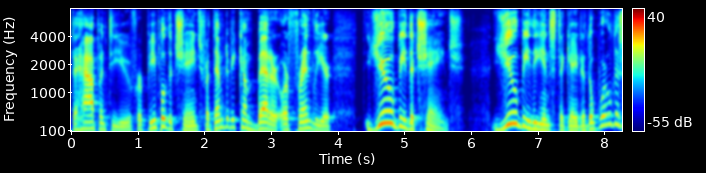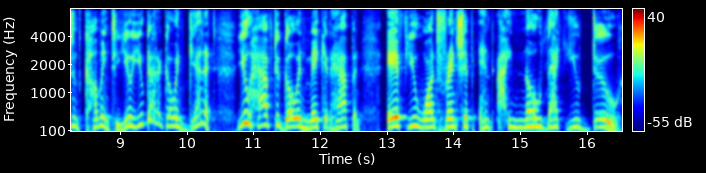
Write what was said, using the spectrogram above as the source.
to happen to you, for people to change, for them to become better or friendlier. You be the change. You be the instigator. The world isn't coming to you. You got to go and get it. You have to go and make it happen. If you want friendship, and I know that you do,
